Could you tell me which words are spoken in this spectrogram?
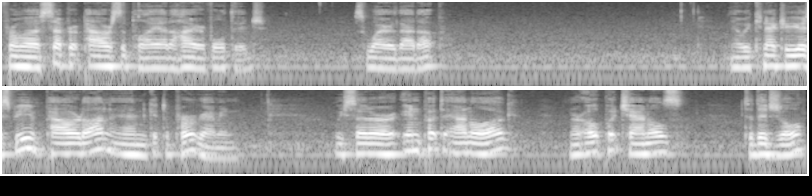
from a separate power supply at a higher voltage. Let's wire that up. Now we connect our USB, power it on, and get to programming. We set our input to analog and our output channels to digital.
